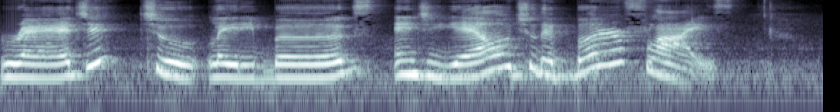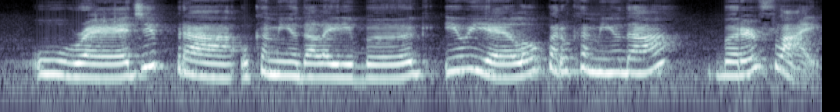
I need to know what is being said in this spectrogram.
Red to ladybugs and yellow to the butterflies. O red para o caminho da ladybug e o yellow para o caminho da butterfly.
